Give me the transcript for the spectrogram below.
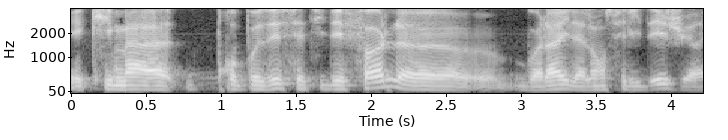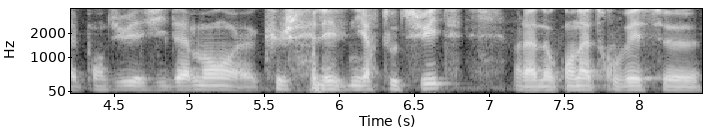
et qui m'a proposé cette idée folle. Euh, voilà, il a lancé l'idée. Je lui ai répondu évidemment euh, que j'allais venir tout de suite. Voilà, donc on a trouvé ce,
